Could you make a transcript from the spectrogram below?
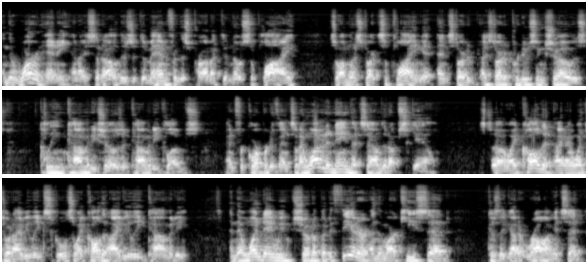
And there weren't any. And I said, oh, there's a demand for this product and no supply. So I'm going to start supplying it. And started. I started producing shows, clean comedy shows at comedy clubs and for corporate events. And I wanted a name that sounded upscale. So I called it, and I went to an Ivy League school. So I called it Ivy League Comedy. And then one day we showed up at a theater, and the marquee said, because they got it wrong. It said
